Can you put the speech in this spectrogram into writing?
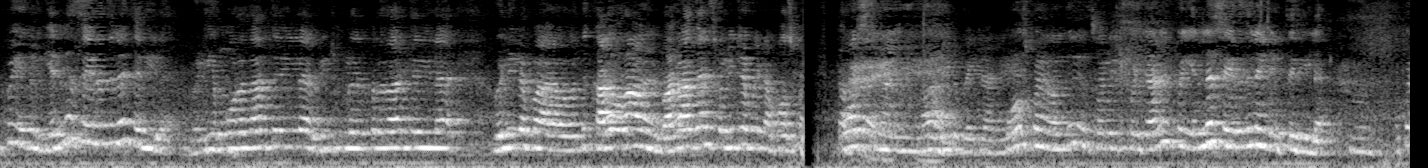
இப்போ எங்களுக்கு என்ன செய்யறதுனே தெரியல. வெளியே போறதான்னு தெரியல. வீட்டுக்குள்ள இருக்கிறதான்னு தெரியல. வெளியில வந்து கலவரம் வராதேன்னு சொல்லிட்டே போயிட்டான் போஸ்ட்மேன் போஸ்ட்மேன் வந்து சொல்லிட்டு போயிட்டாரு. இப்போ என்ன செய்யறதுன்னு எங்களுக்கு தெரியல. அப்போ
